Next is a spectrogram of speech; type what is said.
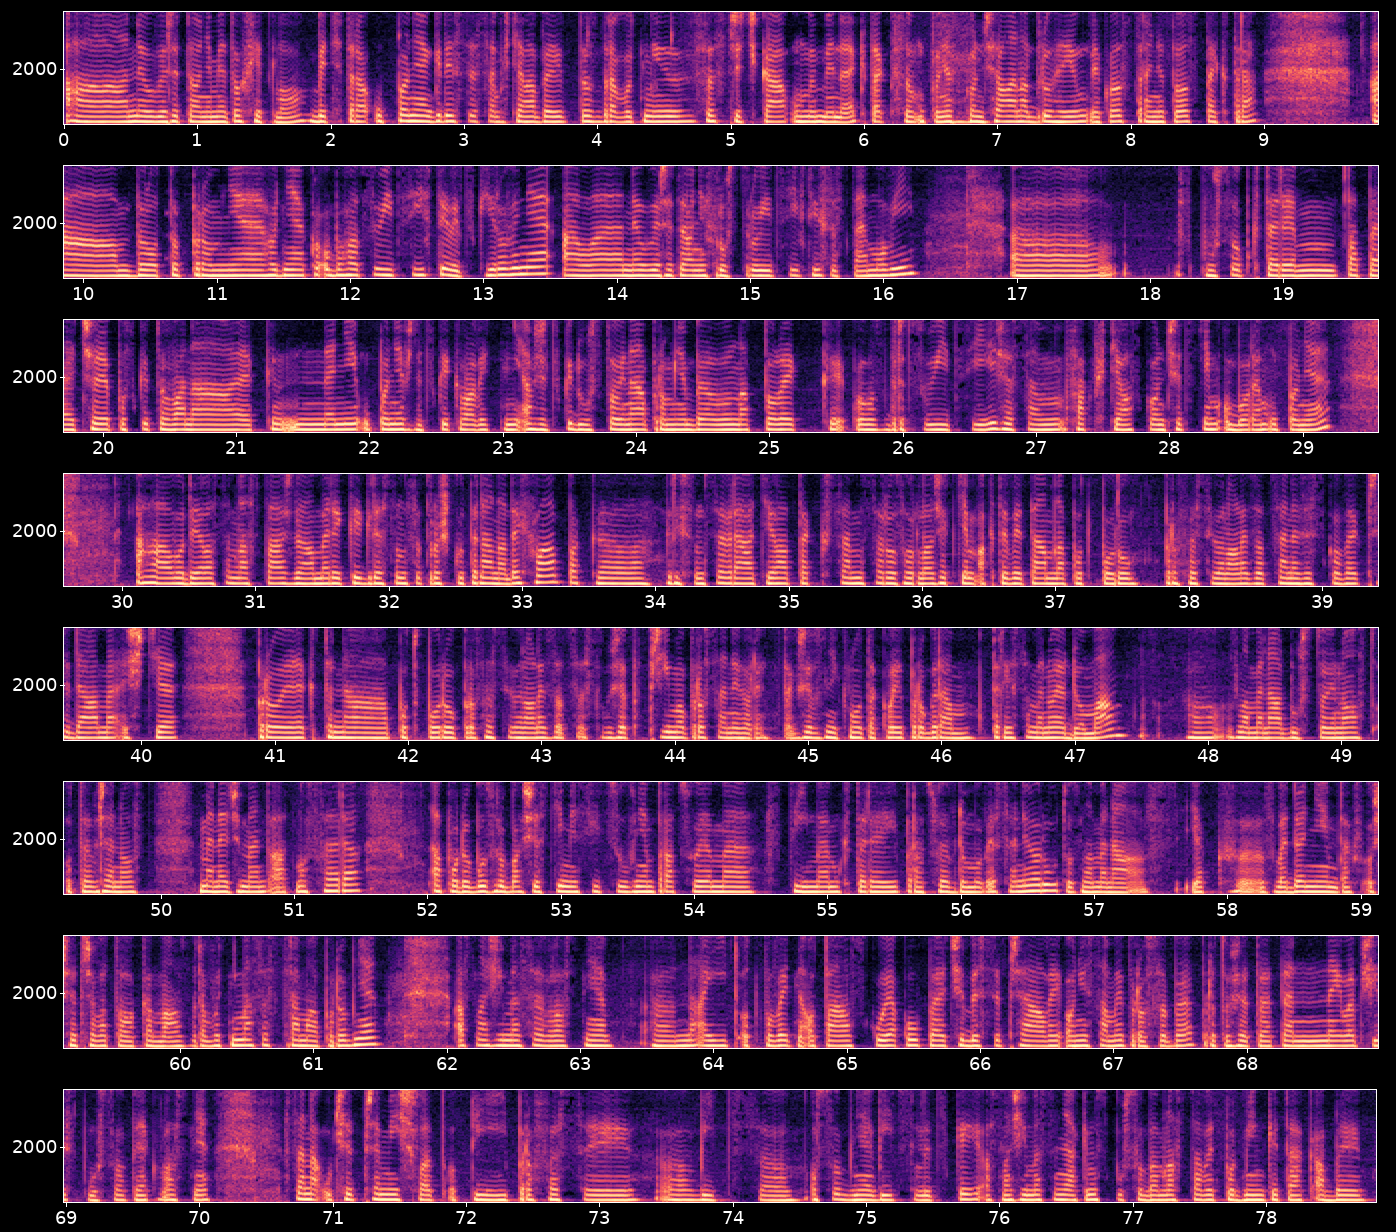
a neuvěřitelně mě to chytlo. Byť teda úplně kdysi jsem chtěla být zdravotní sestřička u miminek, tak jsem úplně skončila na druhé jako straně toho spektra. A bylo to pro mě hodně jako obohacující v té lidské rovině, ale neuvěřitelně frustrující v té systémové. Eh, způsob, kterým ta péče je poskytovaná, jak není úplně vždycky kvalitní a vždycky důstojná, pro mě byl natolik jako zdrcující, že jsem fakt chtěla skončit s tím oborem úplně. A odjela jsem na stáž do Ameriky, kde jsem se trošku teda nadechla. Pak, eh, když jsem se vrátila, tak jsem se rozhodla, že k těm aktivitám na podporu profesionalizace neziskovek přidáme ještě projekt na podporu profesionalizace služeb přímo pro seniory. Takže vzniknul takový program, který se jmenuje Doma, znamená důstojnost, otevřenost, management a atmosféra a po dobu zhruba 6 měsíců v něm pracujeme s týmem, který pracuje v domově seniorů, to znamená jak s vedením, tak s ošetřovatelkama, zdravotníma sestrama a podobně. A snažíme se vlastně eh, najít odpověď na otázku, jakou péči by si přáli oni sami pro sebe, protože to je ten nejlepší způsob, jak vlastně se naučit přemýšlet o té profesi eh, víc eh, osobně, víc lidsky a snažíme se nějakým způsobem nastavit podmínky tak, aby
